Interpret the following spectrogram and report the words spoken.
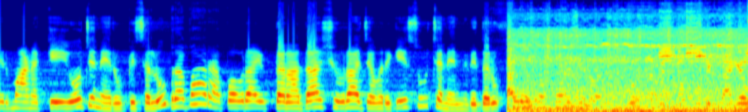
ನಿರ್ಮಾಣಕ್ಕೆ ಯೋಜನೆ ರೂಪಿಸಲು ಪ್ರಭಾರ ಪೌರಾಯುಕ್ತರಾದ ಶಿವರಾಜ್ ಅವರಿಗೆ ಸೂಚನೆ ನೀಡಿದರು. লাগেও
